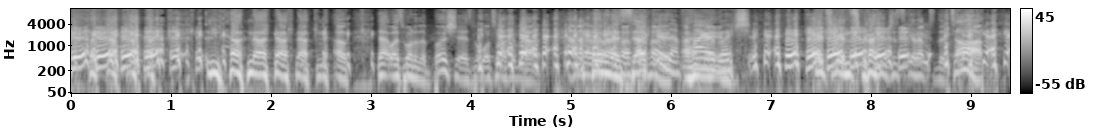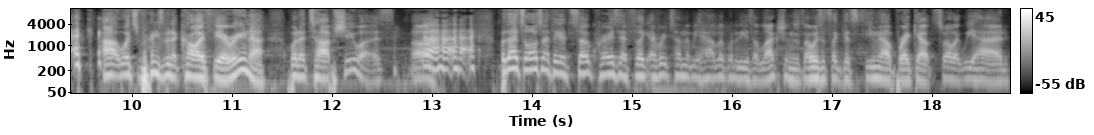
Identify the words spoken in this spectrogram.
no, no, no, no, no. That was one of the bushes, but we'll talk about him in a second. the I fire mean, bush. It's been scratched, just get up to the top. Uh, which brings me to Carly Fiorina. What a top she was. Oh. but that's also, I think it's so crazy. I feel like every time that we have like one of these elections, it's always it's like this female breakout star. Like we had,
